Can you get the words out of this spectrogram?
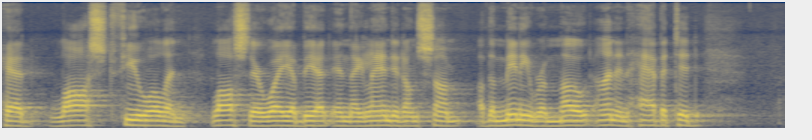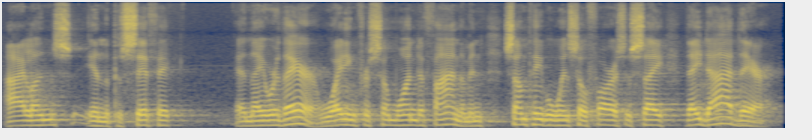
had lost fuel and lost their way a bit, and they landed on some of the many remote, uninhabited islands in the Pacific, and they were there waiting for someone to find them. And some people went so far as to say they died there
